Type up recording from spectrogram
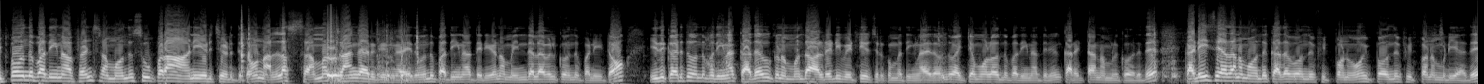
இப்போ வந்து பார்த்தீங்கன்னா ஃப்ரெண்ட்ஸ் நம்ம வந்து சூப்பராக ஆணி அடிச்சு எடுத்துட்டோம். நல்லா செம ஸ்ட்ராங்காக இருக்குங்க. இது வந்து பார்த்தீங்கன்னா தெரியும். நம்ம இந்த லெவலுக்கு வந்து பண்ணிட்டோம். இதுக்கு அடுத்து வந்து பார்த்தீங்கன்னா கதவுக்கு நம்ம வந்து ஆல்ரெடி வெட்டி வச்சிருக்கோம் பார்த்தீங்களா இதை வந்து வைக்கும் போல வந்து பார்த்தீங்கன்னா தெரியும். கரெக்டாக நம்மளுக்கு வருது. கடைசியாக தான் நம்ம வந்து கதவை வந்து ஃபிட் பண்ணுவோம். இப்போ வந்து ஃபிட் பண்ண முடியாது.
